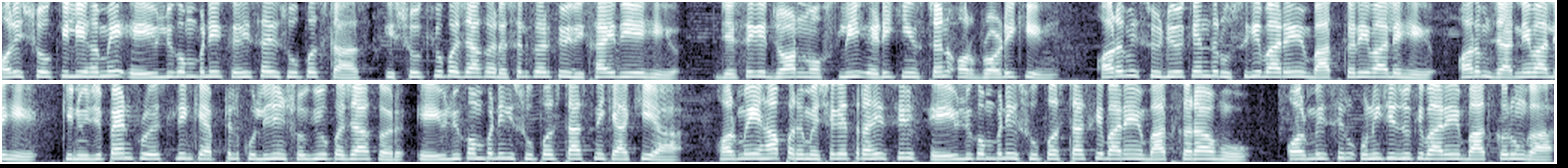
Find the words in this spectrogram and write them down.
और इस शो के लिए हमें एवल्यू कंपनी के कई सारे सुपरस्टार्स इस शो के ऊपर जाकर रेसल करते हुए दिखाई दिए हैं। जैसे कि जॉन मॉक्सली, एडी किंगस्टन और ब्रॉडी किंग। और हम इस वीडियो के अंदर उसी के बारे में बात करने वाले हैं और हम जानने वाले हैं कि New Japan Pro Wrestling Capital Collision show के ऊपर जाकर एवल्यू कंपनी के सुपरस्टार्स ने क्या किया। और मैं यहाँ पर हमेशा की तरह ही सिर्फ़ एवल्यू कंपनी सुपरस्टार्स के बारे में बात कर रहा हूँ और मैं सिर्फ़ उन्हीं चीज़ों के बारे में बात करूँगा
